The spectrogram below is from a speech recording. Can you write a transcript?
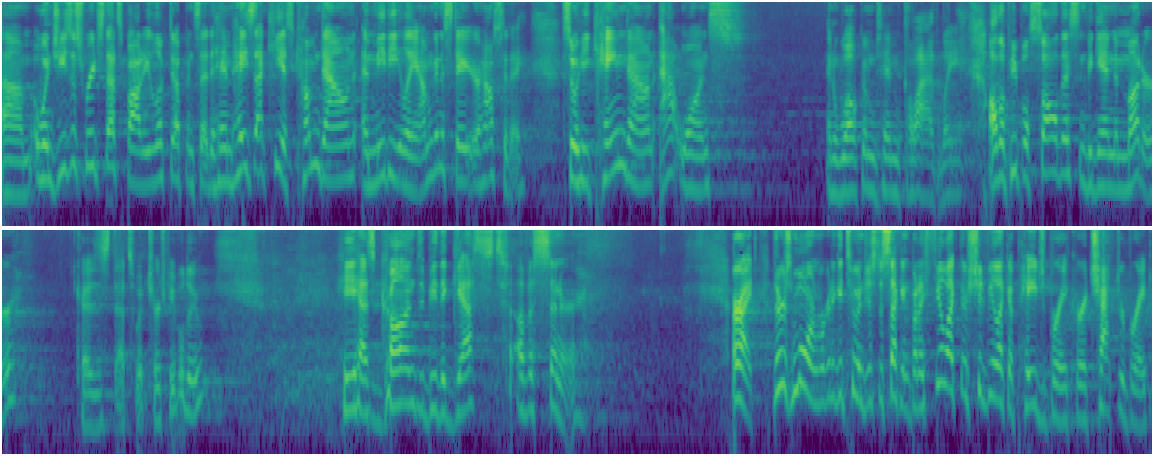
um, when Jesus reached that spot, he looked up and said to him, Hey, Zacchaeus, come down immediately. I'm going to stay at your house today. So he came down at once and welcomed him gladly. All the people saw this and began to mutter, because that's what church people do. He has gone to be the guest of a sinner. All right, there's more, and we're going to get to in just a second, but I feel like there should be like a page break or a chapter break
